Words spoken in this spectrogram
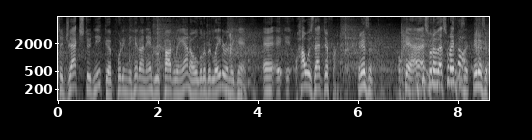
to Jack Studnicka putting the hit on Andrew Cogliano a little bit later in the game. Uh, it, how was that different? It isn't. Okay, that's what I, that's what I thought. It isn't. it isn't.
